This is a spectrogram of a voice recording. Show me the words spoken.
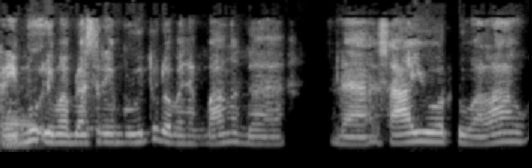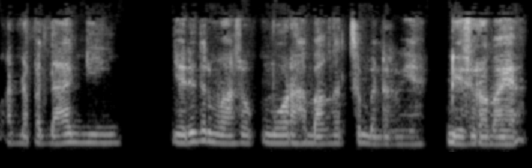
ribu, 15 ribu itu udah banyak banget. Ada, ada sayur, dua lauk, ada dapat daging jadi termasuk murah banget sebenarnya di Surabaya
